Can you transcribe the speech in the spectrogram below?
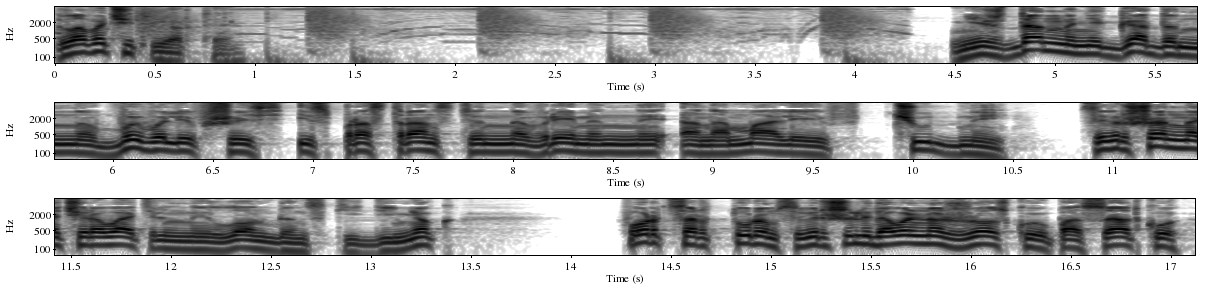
Глава четвертая. Нежданно-негаданно вывалившись из пространственно-временной аномалии в чудный, совершенно очаровательный лондонский денек, Форд с Артуром совершили довольно жесткую посадку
